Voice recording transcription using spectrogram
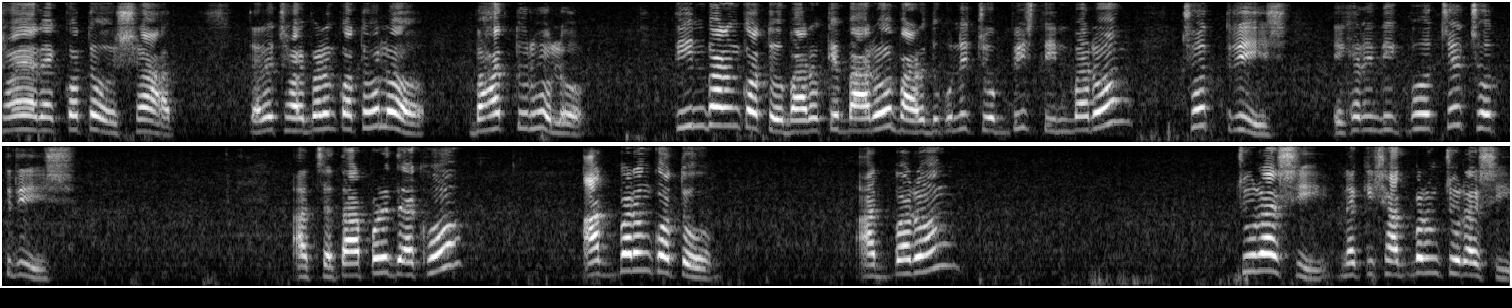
ছয় আর এক কত? সাত। তাহলে ছয় বারং কত হলো? বাহাত্তর হলো। তিন বারং কত? বারোকে বারো বারো দুগুণে চব্বিশ, তিন বারং ছত্রিশ। এখানে লিখব হচ্ছে ছত্রিশ। আচ্ছা তারপরে দেখো, আট বারং কত? আট বারং চুরাশি নাকি সাত বারং চৌরাশি?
